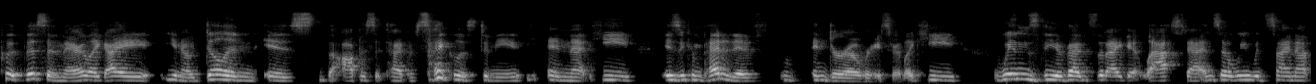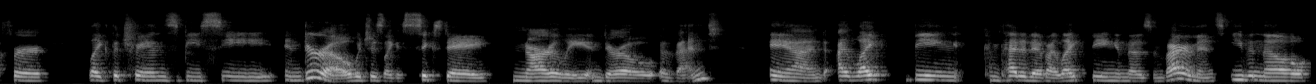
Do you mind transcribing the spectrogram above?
put this in there. Like I, you know, Dylan is the opposite type of cyclist to me in that he is a competitive enduro racer. Like he wins the events that I get last at. And so we would sign up for like the Trans BC Enduro, which is like a six day gnarly enduro event. And I like being competitive. I like being in those environments, even though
